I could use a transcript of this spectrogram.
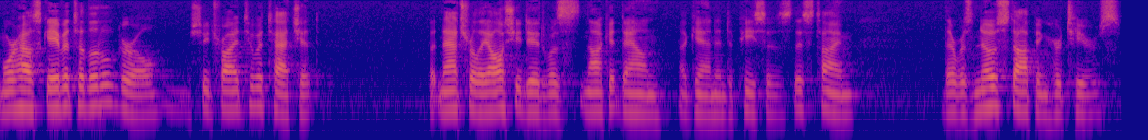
Moorhouse gave it to the little girl. She tried to attach it, but naturally, all she did was knock it down again into pieces. This time, there was no stopping her tears.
